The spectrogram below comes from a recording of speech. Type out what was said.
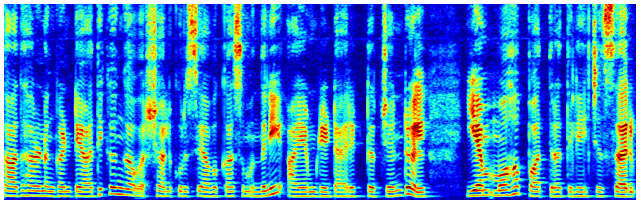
సాధారణం కంటే అధికంగా వర్షాలు కురిసే అవకాశం ఉందని IMD director general M Mohapatra తెలియజేశారు.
